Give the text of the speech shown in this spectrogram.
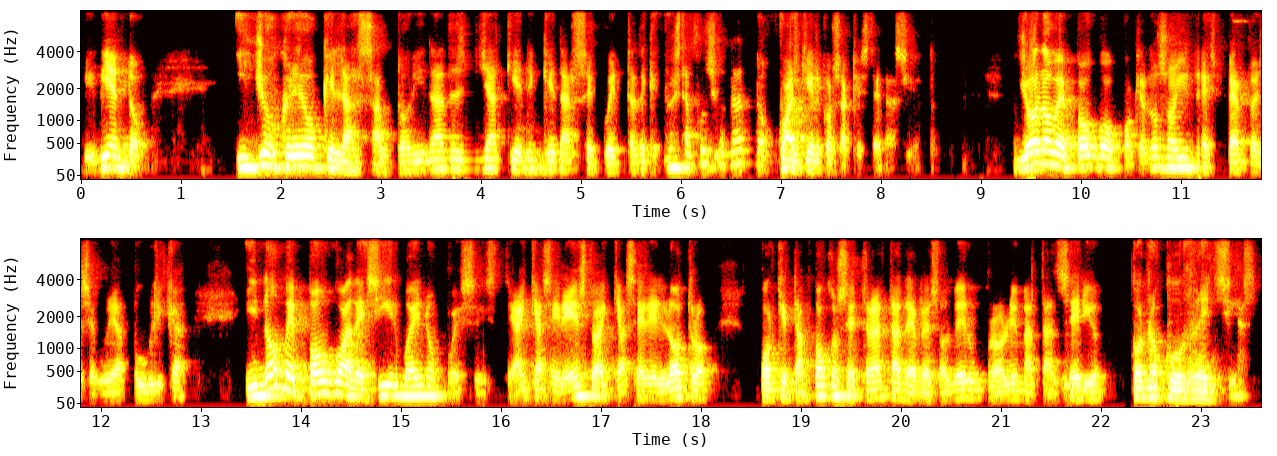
viviendo. Y yo creo que las autoridades ya tienen que darse cuenta de que no está funcionando cualquier cosa que estén haciendo. Yo no me pongo, porque no soy un experto en seguridad pública, Y no me pongo a decir, bueno, pues este, hay que hacer esto, hay que hacer el otro, porque tampoco se trata de resolver un problema tan serio con ocurrencias.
